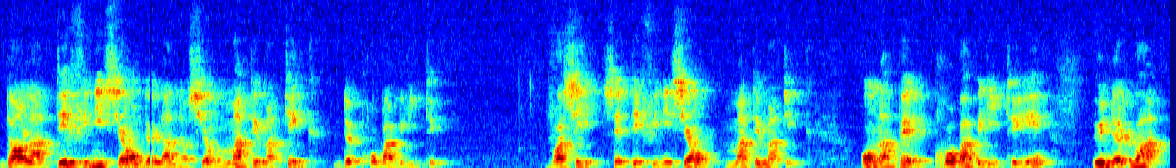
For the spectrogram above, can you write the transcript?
dans la définition de la notion mathématique de probabilité. Voici cette définition mathématique. On appelle probabilité une loi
